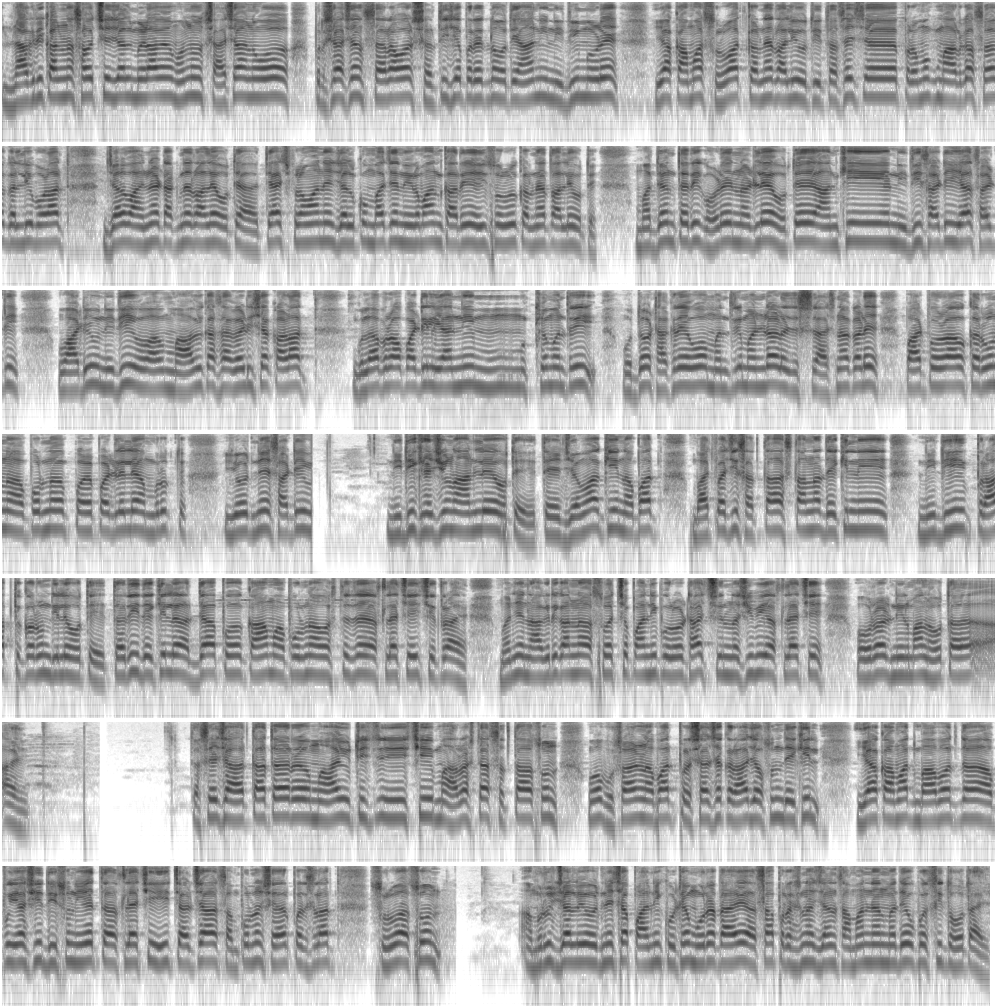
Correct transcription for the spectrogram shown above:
नागरिकांना स्वच्छ जल मिळावे म्हणून शासन व प्रशासन स्तरावर शर्तीचे प्रयत्न होते आणि निधीमुळे या कामात सुरुवात करण्यात आली होती. तसेच प्रमुख मार्गासह गल्लीबोळात जलवाहिन्या टाकण्यात आल्या होत्या. त्याचप्रमाणे जलकुंभाचे निर्माण कार्यही सुरू करण्यात आले होते. मध्यंतरी घोडे नडले होते. आणखी निधीसाठी यासाठी वाढीव निधी महाविकास आघाडीच्या काळात गुलाबराव पाटील यांनी मुख्यमंत्री उद्धव ठाकरे व मंत्रिमंडळ शासनाकडे पाठपुरावा करून अपूर्ण प पडलेले अमृत योजनेसाठी निधी खेचून आणले होते. ते जेव्हा की नपात भाजपाची सत्ता असताना देखील नि निधी प्राप्त करून दिले होते. तरी देखील अद्याप काम अपूर्ण अवस्थेचे असल्याचे चित्र आहे. म्हणजे नागरिकांना अस्वच्छ पाणी पुरवठाच नशिबी असल्याचे ओरड निर्माण होत आहे. तसेच आता तर महायुतीची महाराष्ट्रात सत्ता असून व भुसाळनाबाद प्रशासक राज असून देखील या कामात बाबत अपयशी दिसून येत असल्याची ही चर्चा संपूर्ण शहर परिसरात सुरू असून अमृत जल योजनेच्या पाणी कुठे मुरत आहे असा प्रश्न जनसामान्यांमध्ये उपस्थित होत आहे.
